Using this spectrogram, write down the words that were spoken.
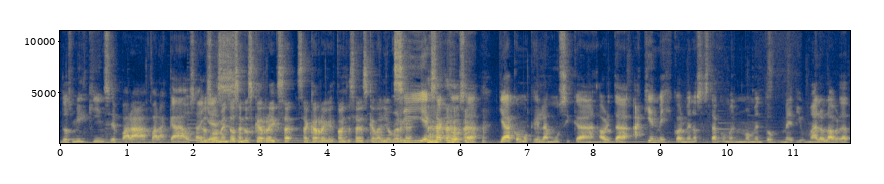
2015 para, para acá. O sea, los es- momentos en los que sa- saca reggaetón, ya sabes que valió verga. Sí, exacto, o sea, ya como que la música ahorita aquí en México al menos está como en un momento medio malo, la verdad.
